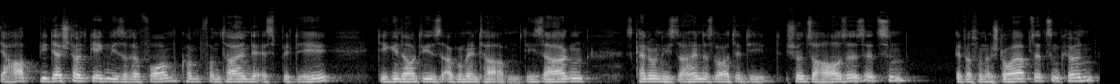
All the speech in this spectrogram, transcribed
Der Hauptwiderstand gegen diese Reform kommt von Teilen der SPD, die genau dieses Argument haben. Die sagen, es kann doch nicht sein, dass Leute, die schön zu Hause sitzen, etwas von der Steuer absetzen können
